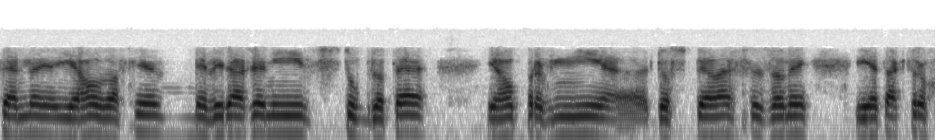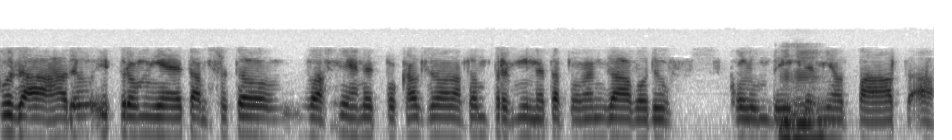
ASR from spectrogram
ten jeho vlastně nevydařený vstup do té jeho první eh, dospělé sezony je tak trochu záhadou i pro mě. Tam se to vlastně hned pokazilo na tom prvním etapovém závodu v Kolumbii, mm-hmm. kde mhm. měl pád a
